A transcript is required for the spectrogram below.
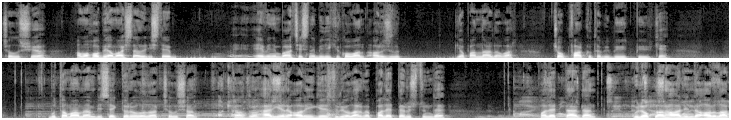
çalışıyor. Ama hobi amaçlı arı- işte evinin bahçesinde bir iki kovan arıcılık yapanlar da var. Çok farklı tabii büyük bir ülke. Bu tamamen bir sektörel olarak çalışan kadro. Her yere arıyı gezdiriyorlar ve paletler üstünde paletlerden bloklar halinde arılar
